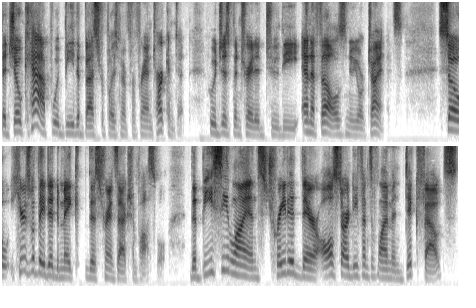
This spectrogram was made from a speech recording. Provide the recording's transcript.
that Joe Kapp would be the best replacement for Fran Tarkenton, who had just been traded to the NFL's New York Giants. So here's what they did to make this transaction possible. The BC Lions traded their all-star defensive lineman Dick Fouts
